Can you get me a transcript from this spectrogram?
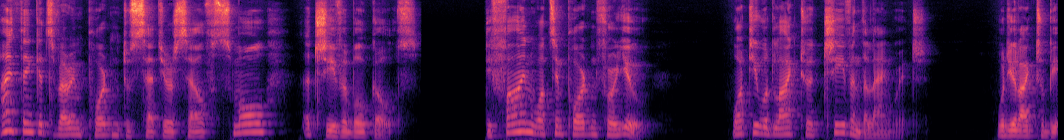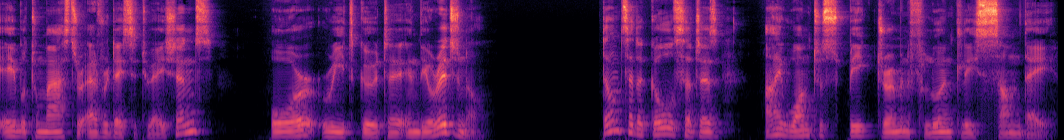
I think it's very important to set yourself small, achievable goals. Define what's important for you, what you would like to achieve in the language. Would you like to be able to master everyday situations or read Goethe in the original? Don't set a goal such as, I want to speak German fluently someday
